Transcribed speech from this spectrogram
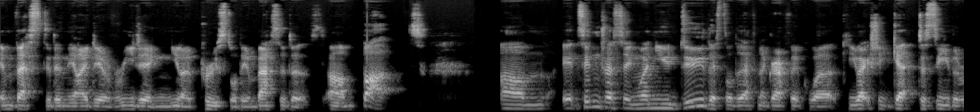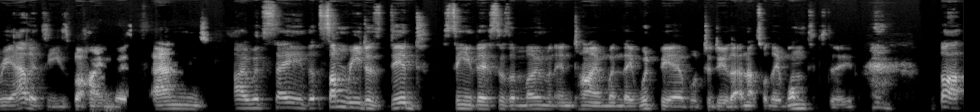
invested in the idea of reading, you know, Proust or the Ambassadors. Um, but um, it's interesting when you do this sort of ethnographic work, you actually get to see the realities behind this. And I would say that some readers did see this as a moment in time when they would be able to do that, and that's what they wanted to do. But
